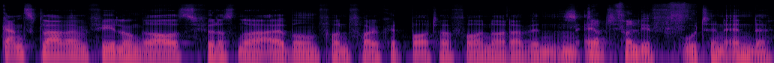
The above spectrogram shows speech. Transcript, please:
ganz klare Empfehlung raus für das neue Album von Volket Borter vor Norderwinden, glaub, Ed von- Liv Utenende.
